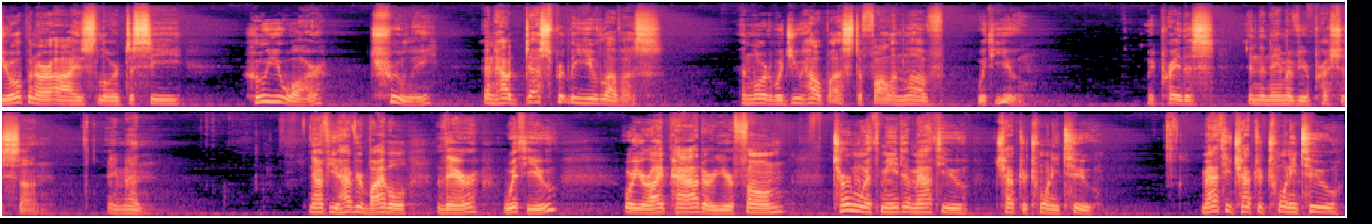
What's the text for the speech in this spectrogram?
you open our eyes, Lord, to see who you are truly and how desperately you love us? And Lord, would you help us to fall in love with you? We pray this in the name of your precious Son. Amen. Now, if you have your Bible there with you, or your iPad or your phone, turn with me to Matthew chapter 22. Matthew chapter 22,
